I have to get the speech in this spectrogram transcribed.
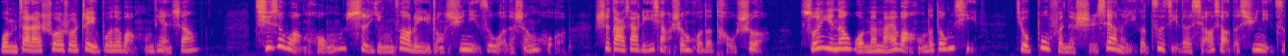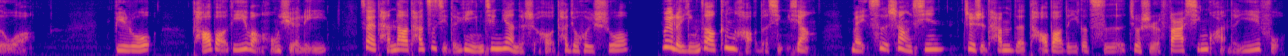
我们再来说说这一波的网红电商。其实，网红是营造了一种虚拟自我的生活，是大家理想生活的投射。所以呢，我们买网红的东西，就部分的实现了一个自己的小小的虚拟自我，比如。淘宝第一网红雪梨，在谈到他自己的运营经验的时候，他就会说：“为了营造更好的形象，每次上新，这是他们的淘宝的一个词，就是发新款的衣服。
